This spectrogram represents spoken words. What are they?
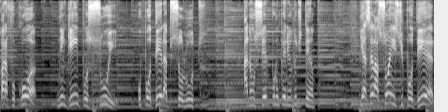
Para Foucault, ninguém possui o poder absoluto, a não ser por um período de tempo. E as relações de poder,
